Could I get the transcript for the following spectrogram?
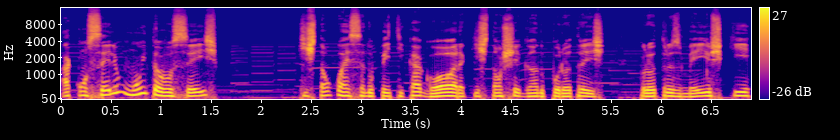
aconselho muito a vocês que estão conhecendo o Peitica agora, que estão chegando por outras por outros meios que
